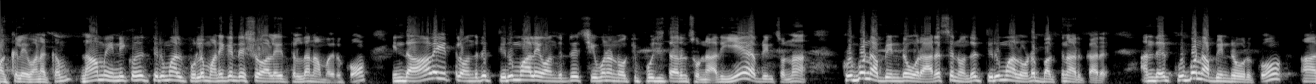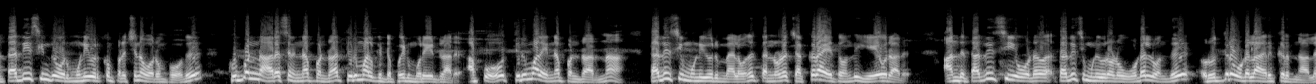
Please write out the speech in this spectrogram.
மக்களே வணக்கம். நாம இன்னைக்கு வந்து திருமால்பூர்ல மணிகண்டேஸ்வர ஆலயத்தில் தான் நாம இருக்கோம். இந்த ஆலயத்துல வந்துட்டு திருமாலை வந்துட்டு சிவனை நோக்கி பூஜித்தாருன்னு சொன்னேன் அது ஏன் அப்படின்னு சொன்னா குபன் அப்படின்ற ஒரு அரசன் வந்து திருமாலோட பக்தனா இருக்காரு. அந்த குபன் அப்படின்றவருக்கும் ததீசின்ற ஒரு முனிவருக்கும் பிரச்சனை வரும்போது குபன் அரசன் என்ன பண்றாரு திருமால் கிட்ட போயிட்டு முறையிடுறாரு. அப்போ திருமால் என்ன பண்றாருன்னா ததிசி முனிவர் மேல வந்து தன்னோட சக்கராயத்தை வந்து ஏவுறாரு. அந்த ததிசியோட ததிசி முனிவரோட உடல் வந்து ருத்ர உடலா இருக்கிறதுனால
